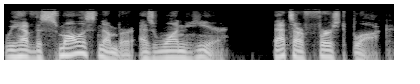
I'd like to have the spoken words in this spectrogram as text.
we have the smallest number as 1 here. That's our first block.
